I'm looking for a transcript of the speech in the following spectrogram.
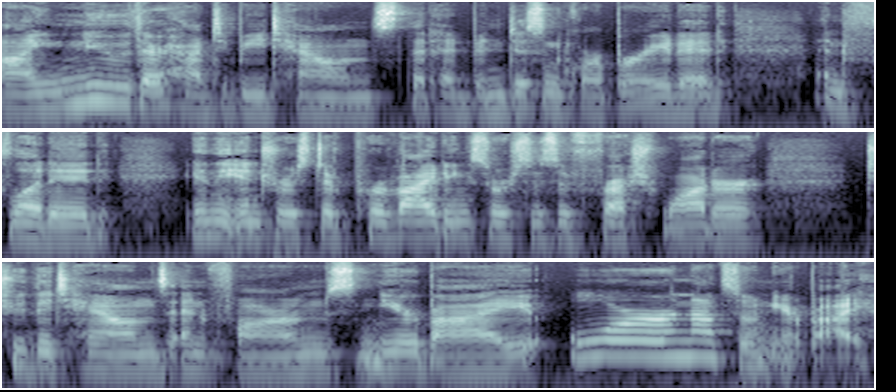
I knew there had to be towns that had been disincorporated and flooded in the interest of providing sources of fresh water to the towns and farms nearby or not so nearby.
